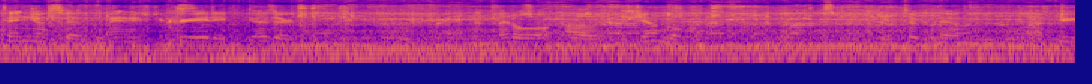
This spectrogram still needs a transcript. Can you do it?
Tenos have managed to create a desert in the middle of the jungle. It took them a few.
